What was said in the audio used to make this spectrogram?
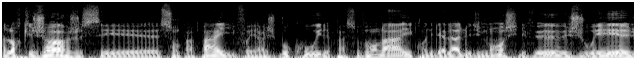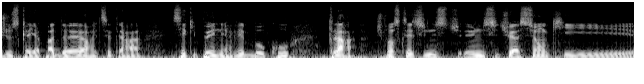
Alors que Georges, c'est son papa, il voyage beaucoup, il est pas souvent là, et quand il est là le dimanche, il veut jouer jusqu'à il n'y a pas d'heure, etc. C'est qui peut énerver beaucoup Clara. Je pense que c'est une, une situation qui,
